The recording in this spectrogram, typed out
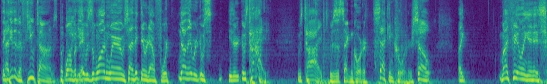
They did it a few times, but Well, but ahead. it was the one where it was. I think they were down four. No, they were. It was either. It was tied. It was tied. It was the second quarter. Second quarter. So, like, my feeling is,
